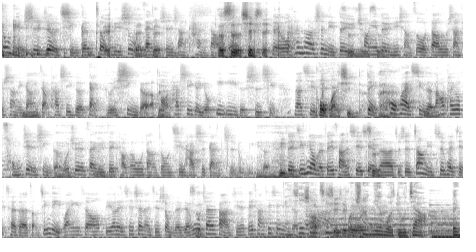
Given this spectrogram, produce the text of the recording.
重点是热情跟动力，是我在你身上看到的。是，谢谢。对，我看到的是你对于创业，对于你想做的道路上，就像你刚刚讲，它是一个改革性的，哦，它是一个有意义的事情。那其实破坏性的，对破坏性的，然后它又重建性的，我觉得在于这条道路当中，其实它是甘之如饴的。所以今天我们非常谢谢呢，就是兆拟智慧检测的总经理万一中 Billion 先生来接受我们的人物专访。今天非常谢谢你的谢谢收听，我创业我独角。本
